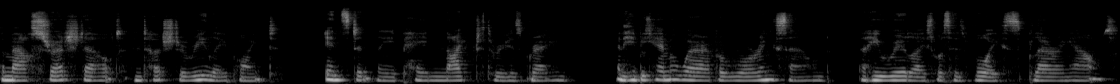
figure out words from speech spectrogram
the mouse stretched out and touched a relay point. Instantly, pain knifed through his brain, and he became aware of a roaring sound that he realized was his voice blaring out.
